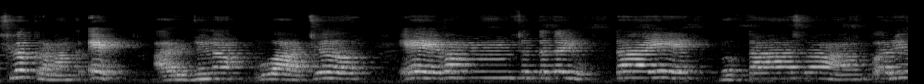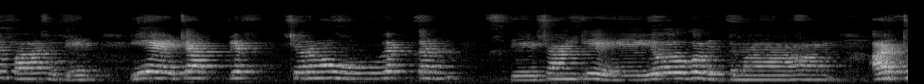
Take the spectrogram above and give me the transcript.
श्लोक क्रमांक एक. अर्जुन उवाच. एवं सततयुक्ताये भक्ता स्वां पर्युपासते. ये चाप्यक्षरमौ व्यक्तन् देशांके योग अर्थ.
